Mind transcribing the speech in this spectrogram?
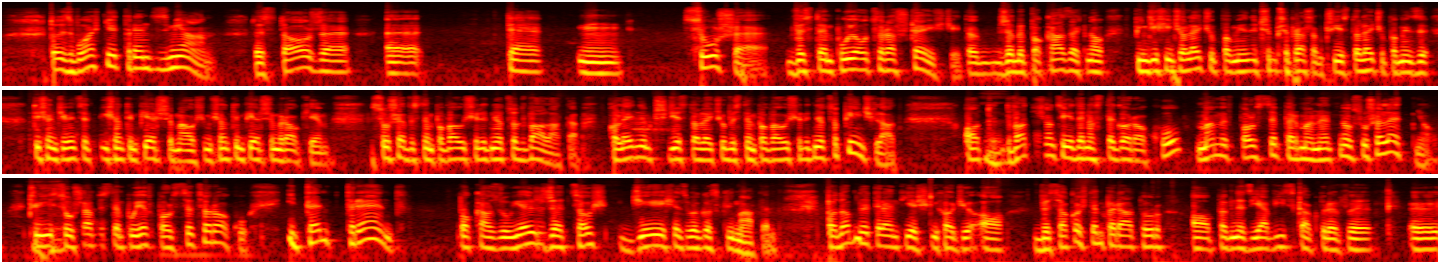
to jest właśnie trend zmian. To jest to, że e, te mm, susze występują coraz częściej. To, żeby pokazać, no, w 50-leciu, pomiędzy, czy, przepraszam, 30-leciu pomiędzy 1951 a 81 rokiem susze występowały średnio co dwa lata. W kolejnym 30-leciu występowały średnio co 5 lat. Od 2011 roku mamy w Polsce permanentną suszę letnią, czyli susza występuje w Polsce co roku. I ten trend pokazuje, że coś dzieje się złego z klimatem. Podobny trend, jeśli chodzi o wysokość temperatur, o pewne zjawiska, które w y,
